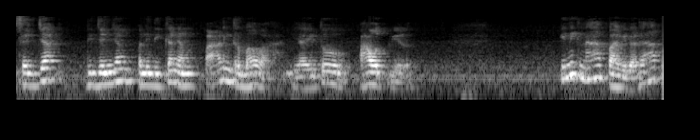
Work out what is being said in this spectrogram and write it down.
sejak di jenjang pendidikan yang paling terbawah yaitu PAUD gitu. Ini kenapa gitu? Ada apa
